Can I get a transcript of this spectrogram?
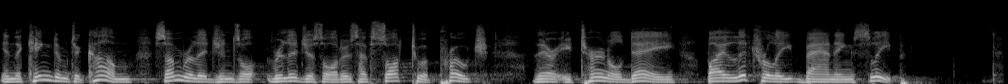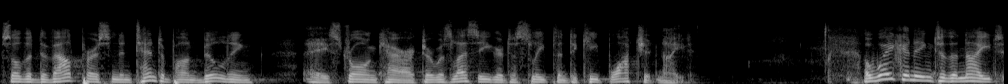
in the kingdom to come, some religions, or religious orders have sought to approach their eternal day by literally banning sleep. So the devout person intent upon building a strong character was less eager to sleep than to keep watch at night. Awakening to the night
